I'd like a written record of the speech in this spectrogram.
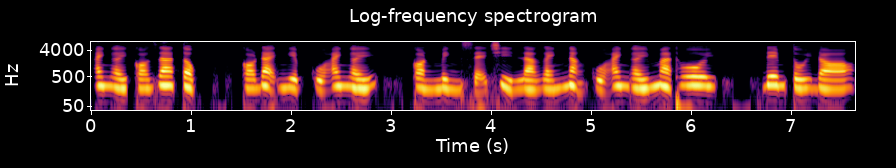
Anh ấy có gia tộc, có đại nghiệp của anh ấy, còn mình sẽ chỉ là gánh nặng của anh ấy mà thôi. Đêm tối đó,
